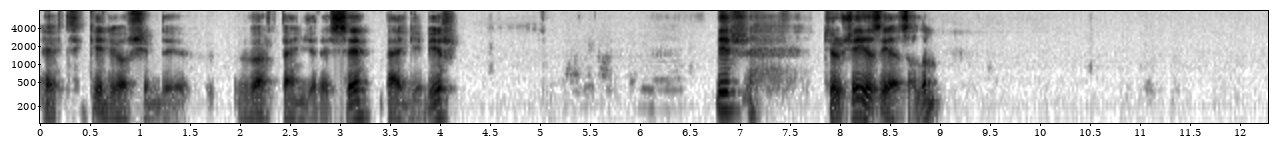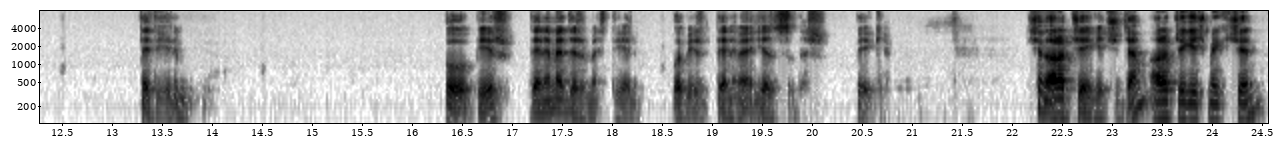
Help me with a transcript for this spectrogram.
Evet, geliyor şimdi Word penceresi, belge 1. Bir Türkçe yazı yazalım. Ne diyelim? Bu bir denemedir mi diyelim. Bu bir deneme yazısıdır. Peki. Şimdi Arapçaya geçeceğim. Arapça geçmek için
